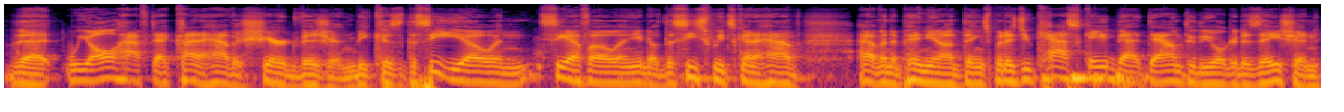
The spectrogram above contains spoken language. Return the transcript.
that we all have to kind of have a shared vision? Because the CEO and CFO and you know the C-suite's going to have have an opinion on things, but as you cascade that down through the organization,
